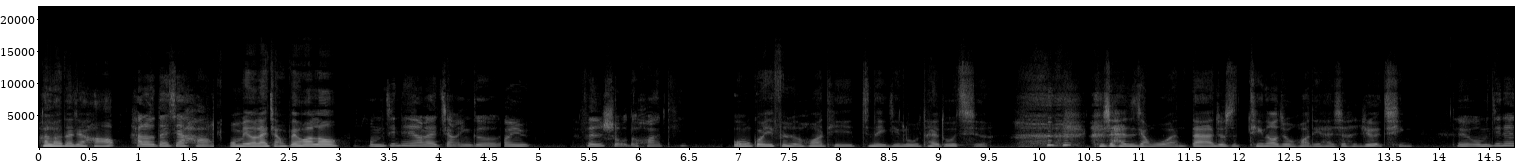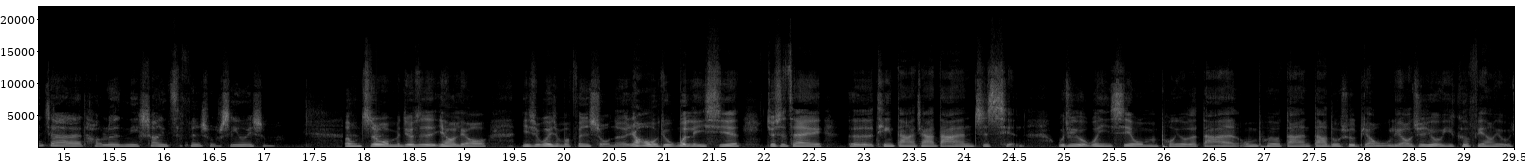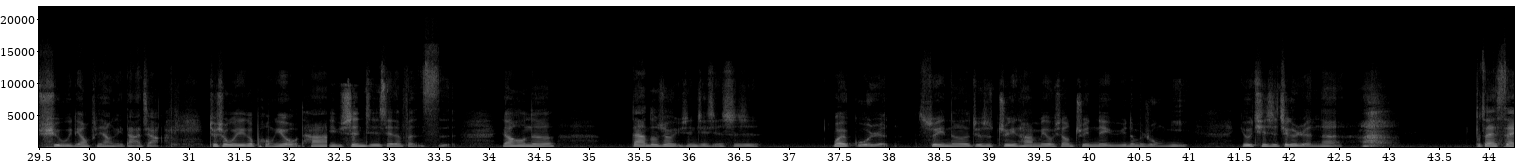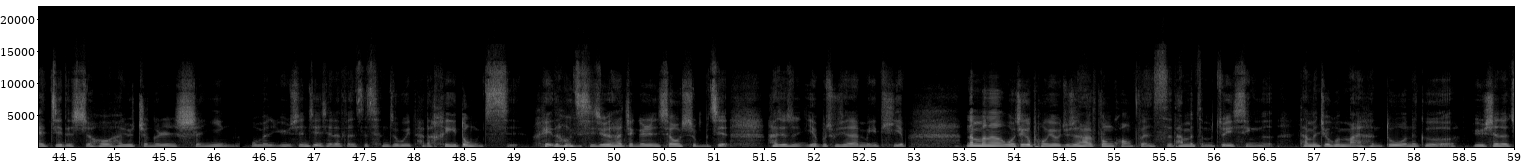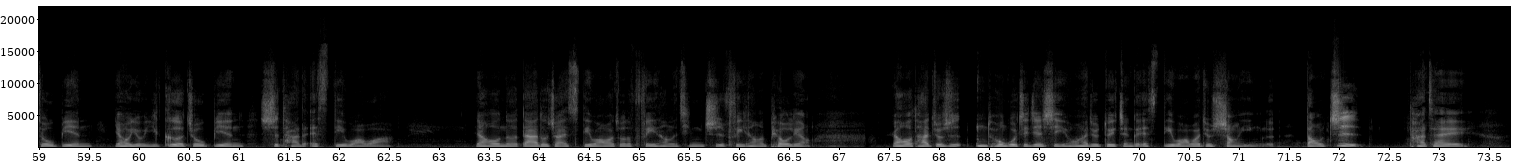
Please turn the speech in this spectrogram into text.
Hello，大家好，Hello，大家好，我们又来讲废话喽。我们今天要来讲一个关于分手的话题。我们关于分手的话题真的已经录了太多期了，可是还是讲不完。大家就是听到这种话题还是很热情。对，我们今天就要来讨论你上一次分手是因为什么？总之，我们就是要聊你是为什么分手呢？然后我就问了一些，就是在呃听大家答案之前，我就有问一些我们朋友的答案。我们朋友答案大多数比较无聊，只是有一个非常有趣，我一定要分享给大家。就是我一个朋友，他羽生结弦的粉丝，然后呢，大家都知道羽生结弦是外国人，所以呢，就是追他没有像追内娱那么容易，尤其是这个人呢。不在赛季的时候，他就整个人神隐。我们羽生结弦的粉丝称之为他的黑洞期，黑洞期就是他整个人消失不见，他就是也不出现在媒体。那么呢，我这个朋友就是他的疯狂粉丝，他们怎么追星呢？他们就会买很多那个羽生的周边，然后有一个周边是他的 SD 娃娃，然后呢，大家都知道 SD 娃娃做的非常的精致，非常的漂亮。然后他就是、通过这件事以后，他就对整个 SD 娃娃就上瘾了，导致他在。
